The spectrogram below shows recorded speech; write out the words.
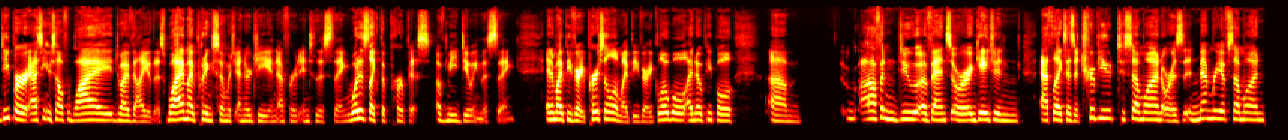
deeper, asking yourself, why do I value this? Why am I putting so much energy and effort into this thing? What is like the purpose of me doing this thing? And it might be very personal it might be very global. I know people um, often do events or engage in athletics as a tribute to someone or as in memory of someone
